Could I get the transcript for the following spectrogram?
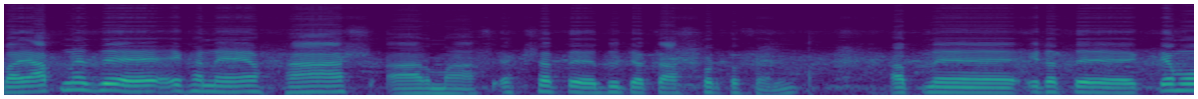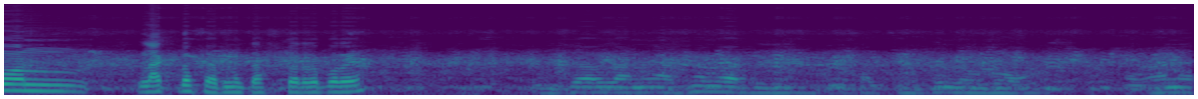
ভাই, আপনি যে এখানে হাঁস আর মাছ একসাথে দুইটা চাষ করতেছেন, আপনি এটাতে কেমন লাগতেছে আপনি চাষ করার পরে? ইনশাআল্লাহ, আমি আশাবাদী সাকসেসফুল হব এখানে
